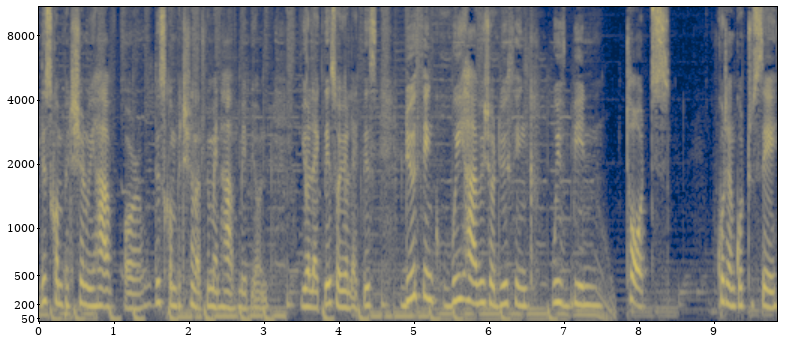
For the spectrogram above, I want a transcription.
this competition we have or this competition that women have maybe on you're like this or you're like this do you think we have it or do you think we've been taught quote unquote to say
